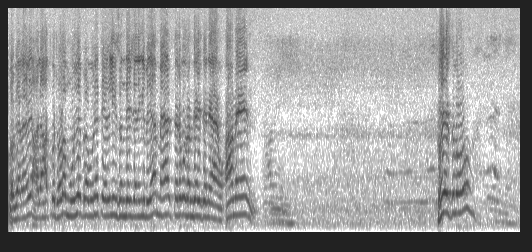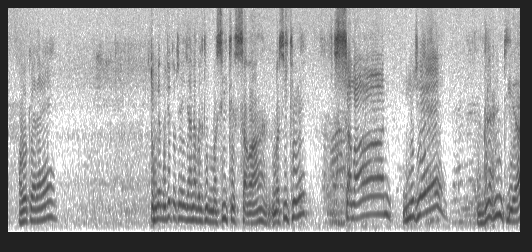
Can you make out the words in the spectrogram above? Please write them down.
वो कह रहा है हालात को छोड़ो, मुझे प्रभु ने तेरे लिए संदेश देने के लिए मैं तेरे को संदेश देने आया हूँ। आमेन। लो और वो कह रहा है, तुमने मुझे तो नहीं जाना, बल्कि मसीह के समान, मसीह के समान मुझे ग्रहण किया।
